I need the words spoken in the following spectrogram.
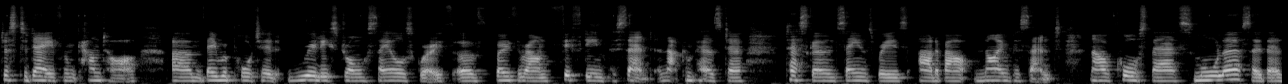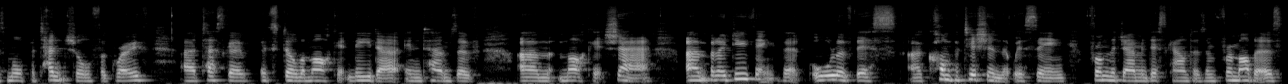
Just today from Kantar, um, they reported really strong sales growth of both around 15%, and that compares to Tesco and Sainsbury's at about 9%. Now, of course, they're smaller, so there's more potential for growth. Uh, Tesco is still the market leader in terms of um, market share. Um, but I do think that all of this uh, competition that we're seeing from the German discounters and from others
